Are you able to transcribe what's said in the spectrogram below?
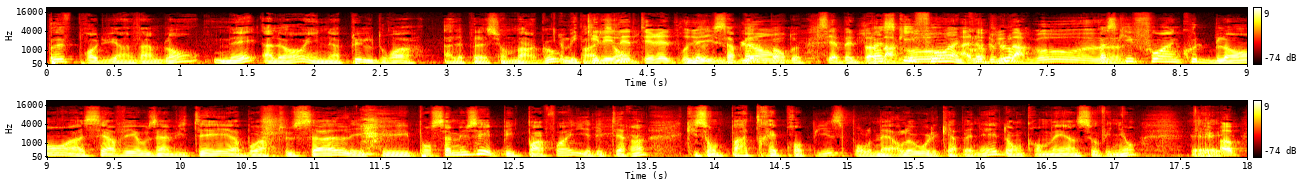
peuvent produire un vin blanc, mais alors il n'a plus le droit à l'appellation Margaux. Mais par quel est l'intérêt de produire du blanc qui s'appelle pas Parce qu'il Margaux, faut un coup alors de que le blanc. Euh, Parce qu'il faut un coup de blanc à servir aux invités, à boire tout seul, et puis pour s'amuser. Et puis parfois, il y a des terrains qui sont pas très propices pour le merlot ou le cabernet, donc on met un sauvignon. Euh, hop.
